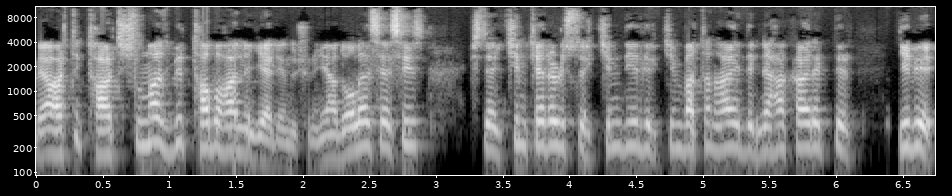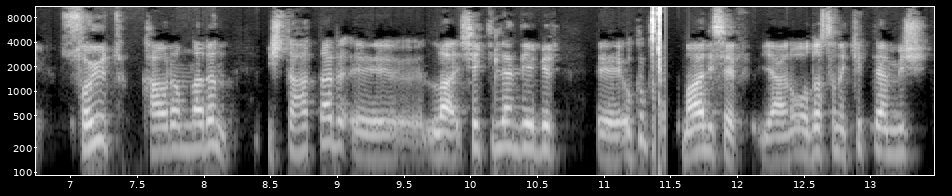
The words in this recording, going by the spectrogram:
ve artık tartışılmaz bir tabu haline geldiğini düşünün. Yani dolayısıyla siz işte kim teröristtir, kim değildir, kim vatan hainidir, ne hakarettir gibi soyut kavramların iştihatlarla şekillendiği bir e, hukuk maalesef yani odasını kilitlenmiş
